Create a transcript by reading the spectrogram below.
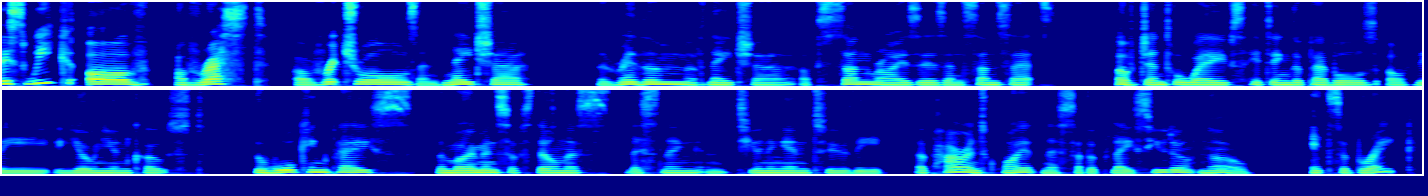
This week of, of rest, of rituals and nature, the rhythm of nature, of sunrises and sunsets, of gentle waves hitting the pebbles of the Ionian coast, the walking pace, the moments of stillness, listening and tuning into the apparent quietness of a place you don't know. It's a break,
